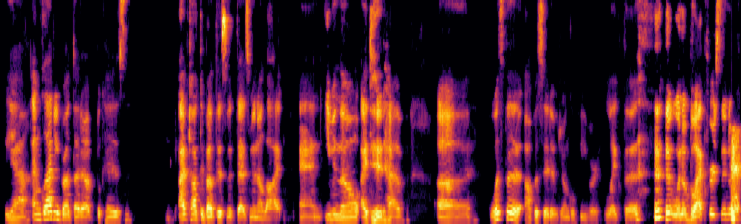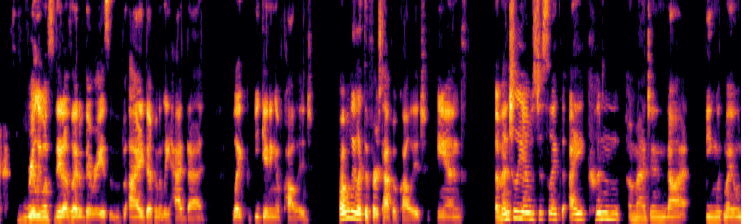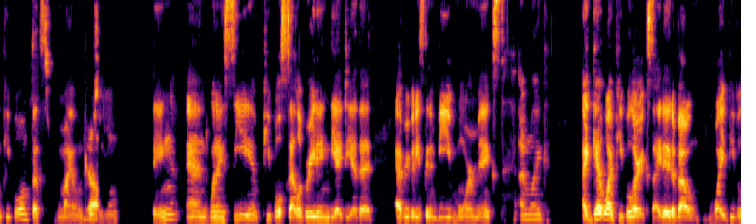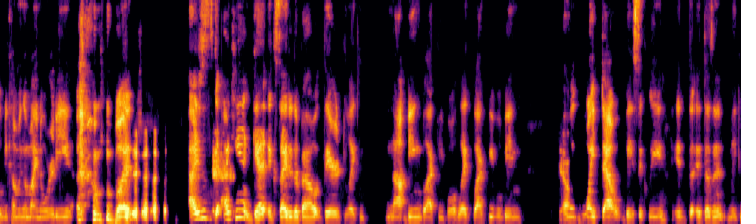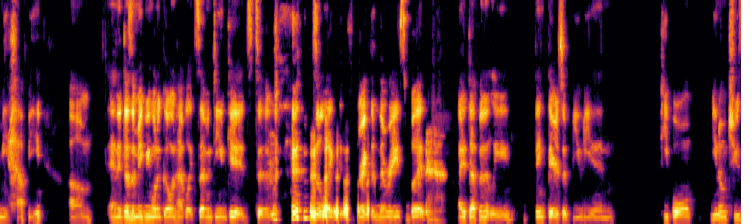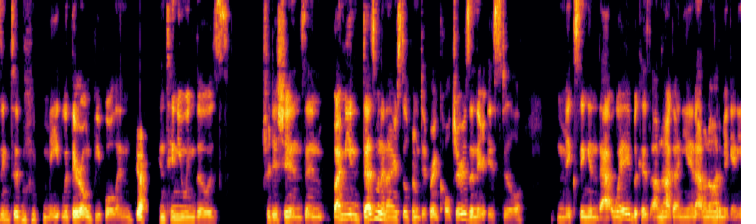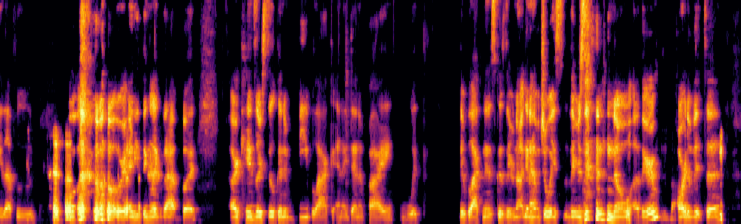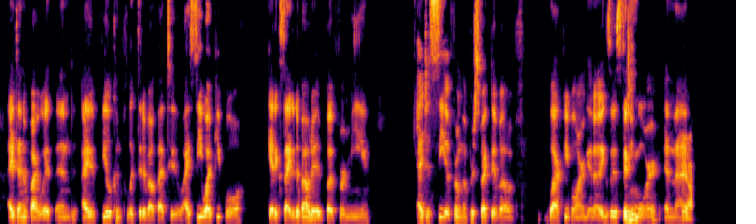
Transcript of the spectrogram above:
Yeah, I'm glad you brought that up because I've talked about this with Desmond a lot. And even though I did have uh what's the opposite of jungle fever? Like the when a black person really wants to date outside of their race, I definitely had that like beginning of college, probably like the first half of college. And eventually I was just like, I couldn't imagine not being with my own people. That's my own yeah. personal thing. And when I see people celebrating the idea that everybody's going to be more mixed, I'm like, I get why people are excited about white people becoming a minority, but I just I can't get excited about there like not being black people, like black people being yeah. like wiped out. Basically, it it doesn't make me happy. Um, and it doesn't make me want to go and have like 17 kids to to like strengthen the race but i definitely think there's a beauty in people you know choosing to mate with their own people and yeah continuing those traditions and I mean Desmond and I are still from different cultures and there is still mixing in that way because I'm not Ghanaian. I don't know how to make any of that food or, or anything like that, but our kids are still going to be black and identify with their blackness because they're not going to have a choice. There's no mm. other part of it to identify with. And I feel conflicted about that too. I see why people get excited about it, but for me, I just see it from the perspective of black people aren't going to exist anymore. And that yeah.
